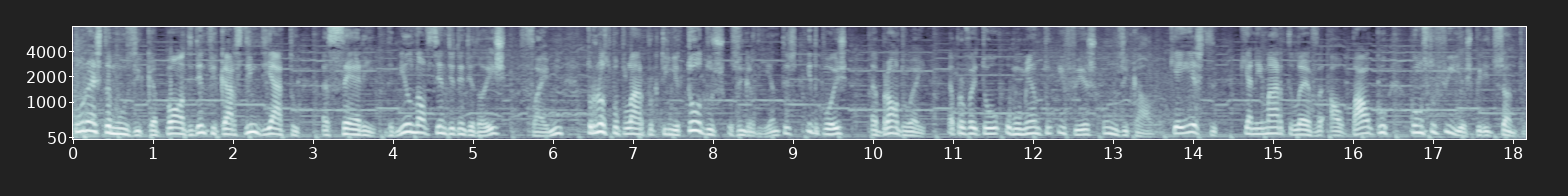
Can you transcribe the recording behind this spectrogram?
Por esta música pode identificar-se de imediato a série de 1982, Fame, tornou-se popular porque tinha todos os ingredientes e depois a Broadway aproveitou o momento e fez um musical, que é este que Animar te leva ao palco com Sofia Espírito Santo.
